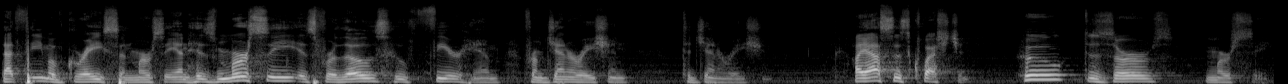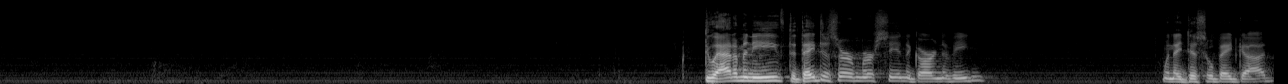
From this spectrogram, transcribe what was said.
that theme of grace and mercy. And His mercy is for those who fear Him from generation to generation. I ask this question Who deserves mercy? Do Adam and Eve, did they deserve mercy in the Garden of Eden? When they disobeyed God?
